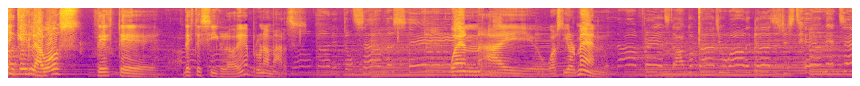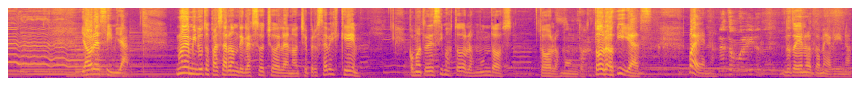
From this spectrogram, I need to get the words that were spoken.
Dicen que es la voz de este de este siglo, ¿eh? Bruno Mars. When I was your man. Y ahora sí, mira. Nueve minutos pasaron de las 8 de la noche, pero ¿sabes qué? Como te decimos todos los mundos, todos los mundos, todos los días. Bueno, no todavía no tomé vino.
